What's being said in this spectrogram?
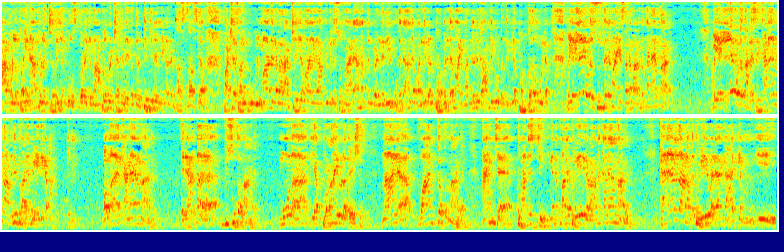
ആപ്പിളും പൈനാപ്പിളും ചെറിയ ഗൂസ്ബറിക്കും ആപ്പിൾ വൃക്ഷങ്ങളിലേക്ക് നിങ്ങളുടെ സസ്യ പക്ഷെ ഉൽമാനുകളാൽ അക്ഷയമായ കാന്തി വിരസും നാരാമത്തിൽ വെള്ളരി മുതലായ വല്ലുകൾ പ്രബലമായി നല്ലൊരു കാന്തി കൊണ്ട് ദിവ്യ പക്വത മൂലം. അപ്പൊ എല്ലാം കൊണ്ട് സുന്ദരമായ സ്ഥലമായിരുന്നു കനാൻ നാട്. അപ്പൊ എല്ലാം കൊണ്ട് നല്ല കനാൻ നാടിന് പല പേരുകളാണ്. ഒന്ന് കനാൻ നാട്. രണ്ട് വിശുദ്ധ നാട്. മൂന്ന് എബ്രായിലുള്ള ദേശം. നാല് വാറ്റത്ത് നാട്. അഞ്ച് പലസ്റ്റീൻ ഇങ്ങനെ പല പേരുകളാണ് കനാൻ നാട്. കനാൻ നാടെന്ന പേര് വരാൻ കാര്യം ഈ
